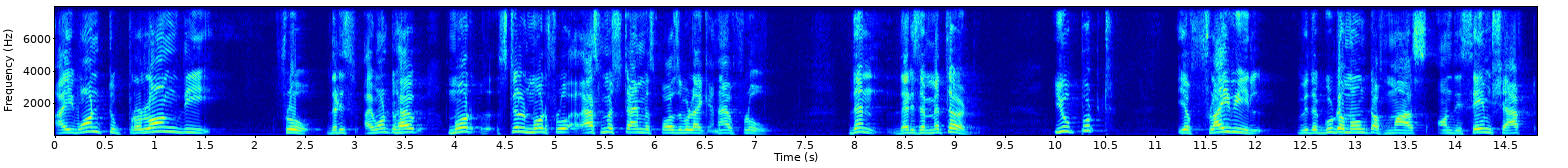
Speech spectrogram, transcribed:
I want to prolong the flow that is I want to have more still more flow as much time as possible I can have flow. Then there is a method. You put a flywheel with a good amount of mass on the same shaft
